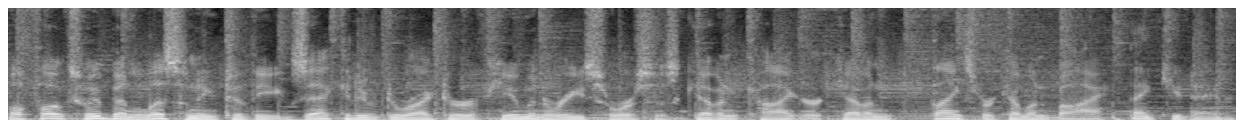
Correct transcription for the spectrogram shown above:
Well, folks, we've been listening to the Executive Director of Human Resources, Kevin Kiger. Kevin, thanks for coming by. Thank you, David.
